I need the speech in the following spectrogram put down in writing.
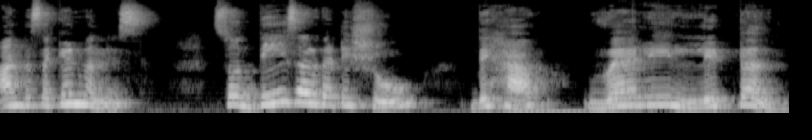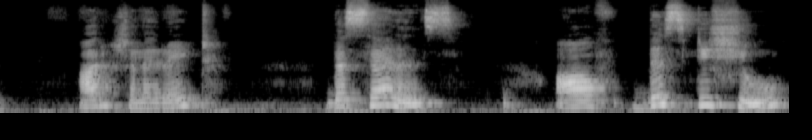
And the second one is, so these are the tissue, they have very little or shall I write, the cells of this tissue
